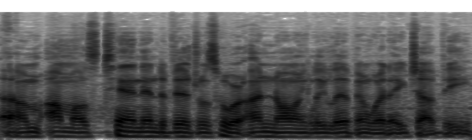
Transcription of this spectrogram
um, almost 10 individuals who are unknowingly living with HIV,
